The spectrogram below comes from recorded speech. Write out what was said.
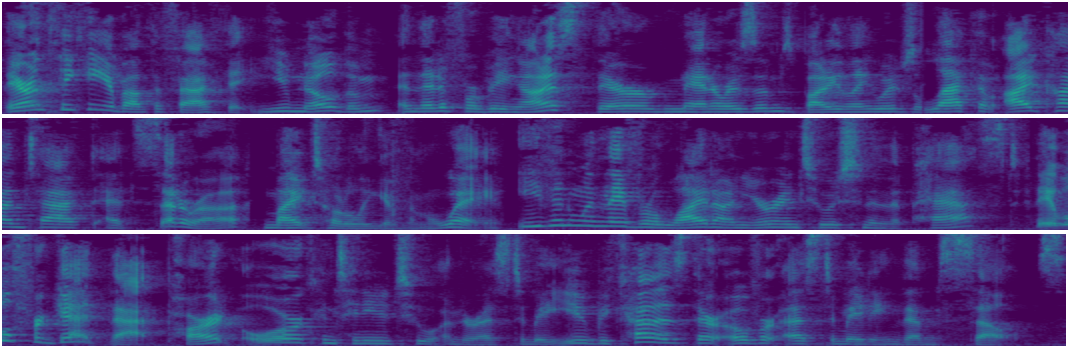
They aren't thinking about the fact that you know them and that if we're being honest, their mannerisms, body language, lack of eye contact, etc., might totally give them away. Even when they've relied on your intuition in the past, they will forget that part or continue to underestimate you because they're overestimating themselves.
